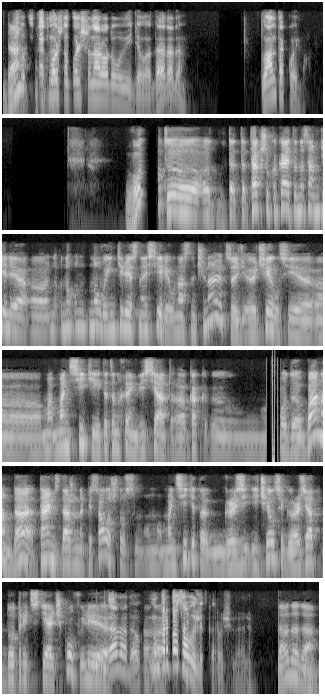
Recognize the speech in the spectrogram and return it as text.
Да? Чтобы как можно больше народу увидело. Да-да-да. План такой. Вот э, так что какая-то на самом деле э, новая интересная серия у нас начинается. Э, Челси, Ман-Сити и Тоттенхэм висят как под баном, да, Таймс даже написала, что Ман-Сити и Челси грозят до 30 очков или... Да-да-да, ну борьба за вылет, короче говоря. Да, да, да.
